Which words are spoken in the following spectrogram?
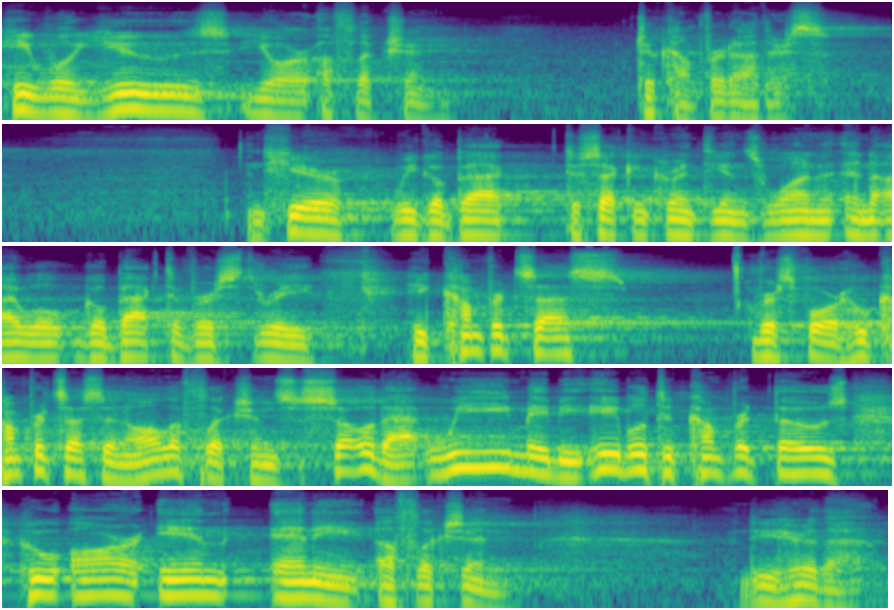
he will use your affliction to comfort others. And here we go back to 2 Corinthians 1, and I will go back to verse 3. He comforts us, verse 4, who comforts us in all afflictions, so that we may be able to comfort those who are in any affliction. Do you hear that?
